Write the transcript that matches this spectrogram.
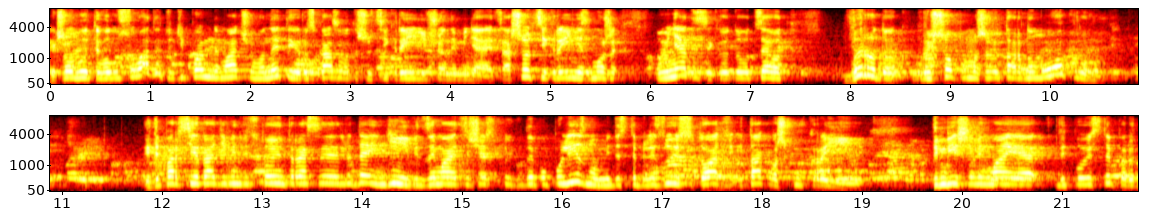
Якщо ви будете голосувати, тоді потім нема чого нити і розказувати, що в цій країні нічого не міняється. А що в цій країні зможе помінятися, коли це от виродок пройшов по мажоритарному округу, і тепер всій раді він відстоює інтереси людей. Ні, він займається чисто популізмом і дестабілізує ситуацію і так важку в країні. Тим більше він має відповісти перед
